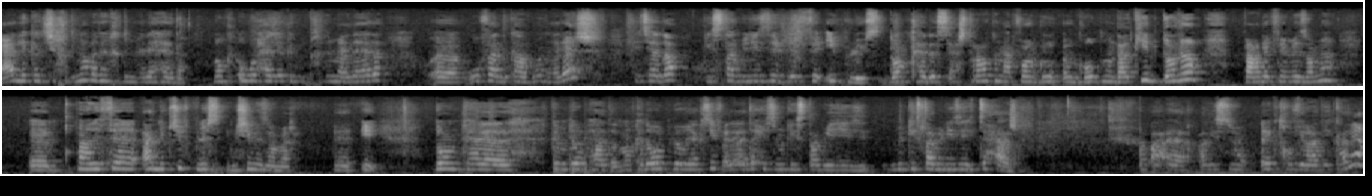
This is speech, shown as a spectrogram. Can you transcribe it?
عاد كانت شي خدمة غادي نخدم على هذا. donc أول حاجة كنخدم على هذا آه وفاد الكربون. علاش؟ حيت هذا كي stabilisé par l'effet I plus. donc هذا CH3 كنعرفو un groupement d'alkyle donneur par l'effet mésomère par l'effet inductif plus ماشي mésomère إي. donc كنبداو بهذا. دونك هذا هو ال plus réactif على هذا حيت ما كي stabilisé ما كي stabilisé حتى حاجة. l'addition électrophile radicalaire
